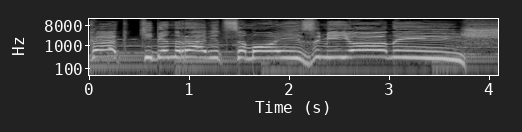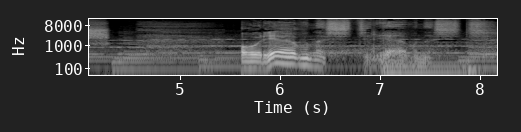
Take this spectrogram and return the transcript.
как тебе нравится мой змееныш?» О, ревность, ревность!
